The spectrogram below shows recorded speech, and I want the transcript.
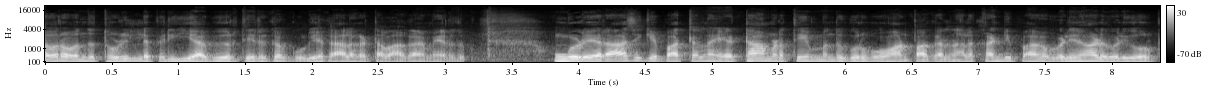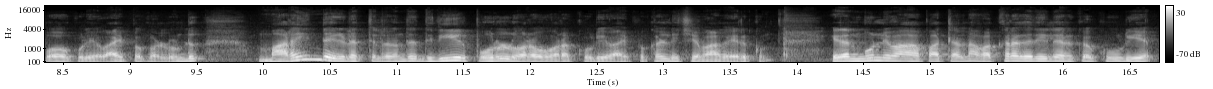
தவிர வந்து தொழிலில் பெரிய அபிவிருத்தி இருக்கக்கூடிய காலகட்டமாக அமையிறது. உங்களுடைய ராசிக்கு பார்த்தோம்னா எட்டாம் இடத்தையும் வந்து குரு பகவான் பார்க்கறதுனால கண்டிப்பாக வெளிநாடு வெளியூர் போகக்கூடிய வாய்ப்புகள் உண்டு. மறைந்த இடத்திலிருந்து திடீர் பொருள் வரவு வரக்கூடிய வாய்ப்புகள் நிச்சயமாக இருக்கும். இதன் மூலியமாக பார்த்தோம்னா வக்கரகதியில் இருக்கக்கூடிய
